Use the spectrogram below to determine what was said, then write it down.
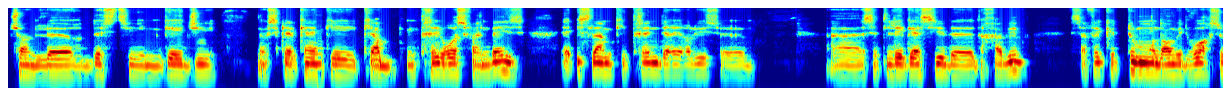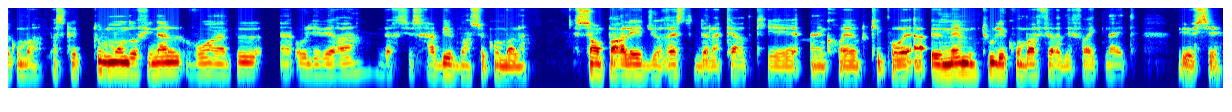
Chandler, Dustin, Gagey. Donc c'est quelqu'un qui, a une très grosse fanbase. Et Islam qui traîne derrière lui euh, cette legacy de, de Khabib, ça fait que tout le monde a envie de voir ce combat. Parce que tout le monde au final voit un peu un Oliveira versus Khabib dans ce combat-là sans parler du reste de la carte qui est incroyable, qui pourrait à eux-mêmes, tous les combats, faire des Fight Night UFC.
